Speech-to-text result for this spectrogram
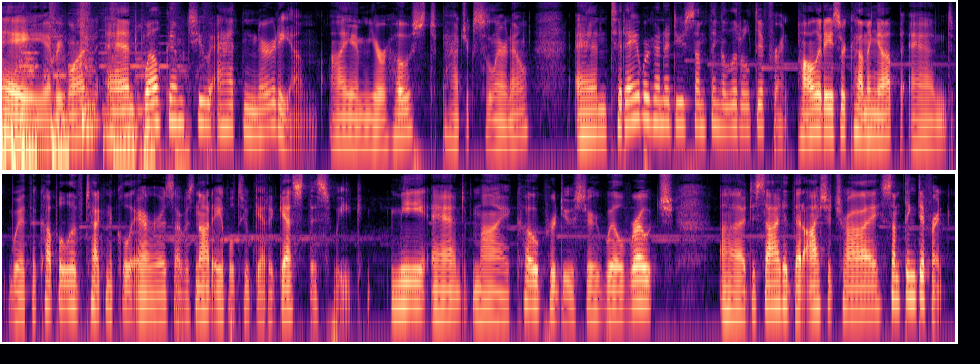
Hey everyone, and welcome to AdNerdium. I am your host, Patrick Salerno, and today we're going to do something a little different. Holidays are coming up, and with a couple of technical errors, I was not able to get a guest this week. Me and my co producer, Will Roach, uh, decided that I should try something different.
